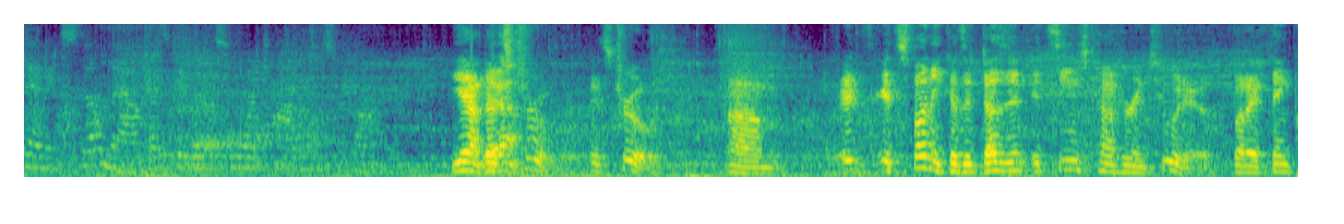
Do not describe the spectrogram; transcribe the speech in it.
standing still now has given us more time to survive. Yeah, that's Yeah. true. It's true. Um, it, it's funny because it doesn't. It seems counterintuitive, but I think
